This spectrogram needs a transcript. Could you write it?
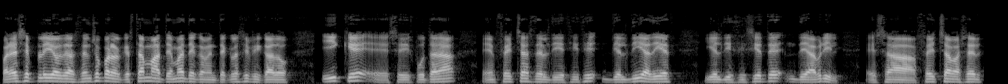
para ese playoff de ascenso para el que está matemáticamente clasificado y que eh, se disputará en fechas del, del, día 10 y el 17 de abril. Esa fecha va a ser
